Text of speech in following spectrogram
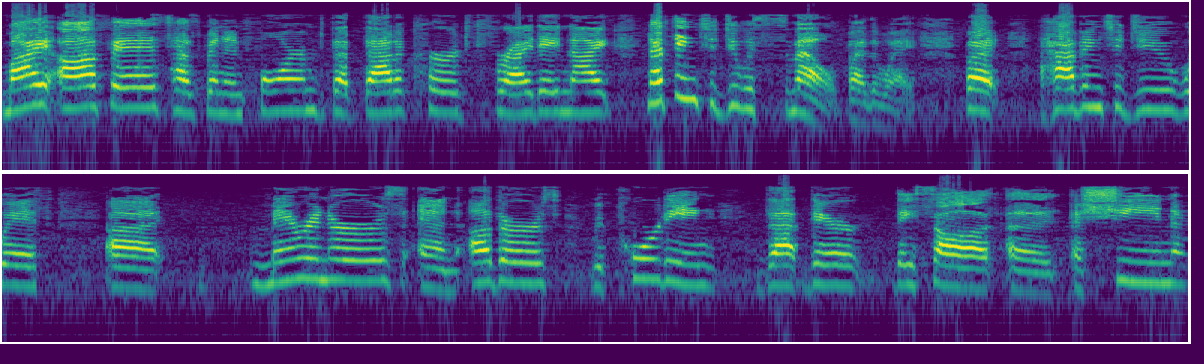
My office has been informed that that occurred Friday night. Nothing to do with smell, by the way, but having to do with uh, mariners and others reporting that they saw a, a sheen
